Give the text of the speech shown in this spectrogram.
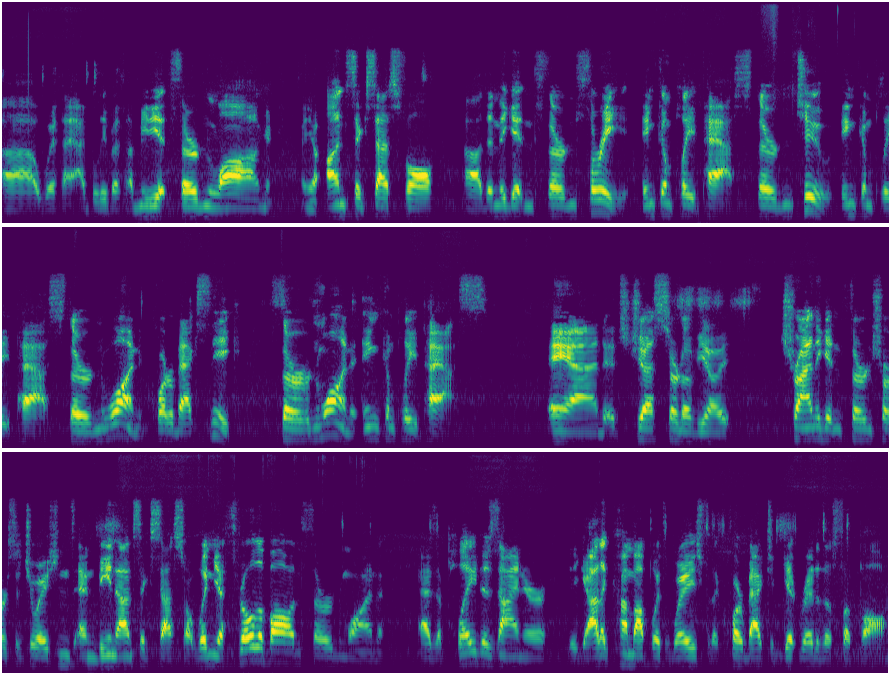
uh, with, I believe, an immediate third and long, you know, unsuccessful. Uh, then they get in third and three, incomplete pass. Third and two, incomplete pass. Third and one, quarterback sneak. Third and one, incomplete pass. And it's just sort of, you know, trying to get in third and short situations and being unsuccessful. When you throw the ball in third and one, as a play designer, you got to come up with ways for the quarterback to get rid of the football.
